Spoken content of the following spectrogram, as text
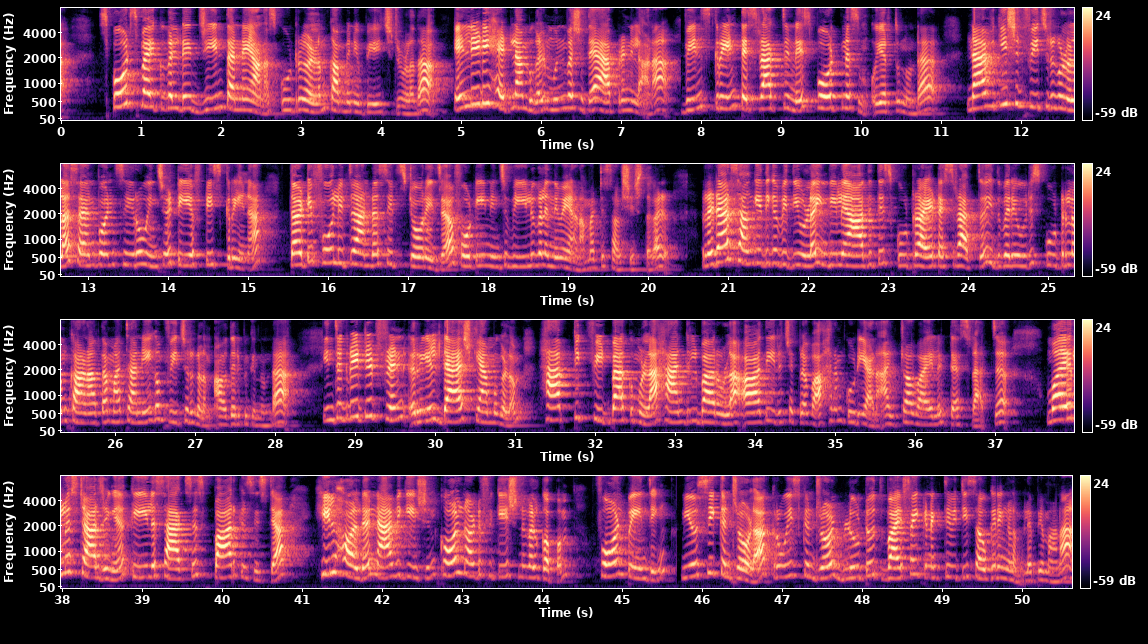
സ്പോർട്സ് ബൈക്കുകളുടെ ജീൻ തന്നെയാണ് സ്കൂട്ടറുകളിലും കമ്പനി ഉപയോഗിച്ചിട്ടുള്ളത്. എൽ ഇ ഡി ഹെഡ്ലാമ്പുകൾ മുൻവശത്തെ ആപ്രണിലാണ് വിൻസ്ക്രീൻ ടെസ്റാക്റ്റിന്റെ സ്പോർട്ട്നെസ്സും ഉയർത്തുന്നുണ്ട്. Navigation ഫീച്ചറുകളുള്ള seven point zero inch T F T screen thirty four litre under seat storage fourteen inch വീലുകൾ എന്നിവയാണ് മറ്റ് സവിശേഷതകൾ. റഡാർ സാങ്കേതിക വിദ്യയുള്ള ഇന്ത്യയിലെ ആദ്യത്തെ സ്കൂട്ടറായ ടെസ്റാക്ട് ഇതുവരെ ഒരു സ്കൂട്ടറിലും കാണാത്ത മറ്റനേകം ഫീച്ചറുകളും അവതരിപ്പിക്കുന്നുണ്ട്. ഇന്റഗ്രേറ്റഡ് ഫ്രണ്ട് റിയൽ ഡാഷ് ക്യാമുകളും ഹാപ്റ്റിക് ഫീഡ്ബാക്കുമുള്ള ഹാൻഡിൽ ബാറുള്ള ആദ്യ ഇരുചക്ര വാഹനം കൂടിയാണ് Ultraviolette Tesseract wireless charging keyless access park assist hill holder navigation call നോട്ടിഫിക്കേഷനുകൾക്കൊപ്പം phone painting music controller cruise control Bluetooth wifi connectivity സൗകര്യങ്ങളും ലഭ്യമാണ്.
